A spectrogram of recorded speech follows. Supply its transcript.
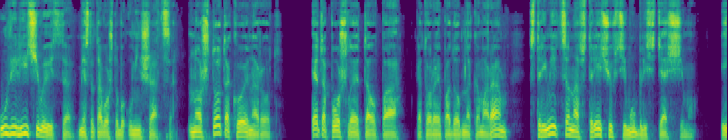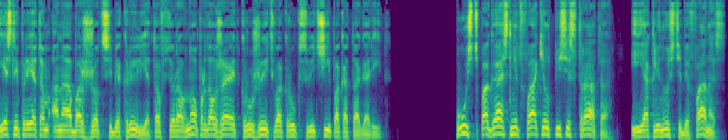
увеличивается вместо того, чтобы уменьшаться. Но что такое народ? Это пошлая толпа, которая, подобно комарам, стремится навстречу всему блестящему. И если при этом она обожжет себе крылья, то все равно продолжает кружить вокруг свечи, пока та горит. Пусть погаснет факел Писистрата, и я клянусь тебе, Фанес,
